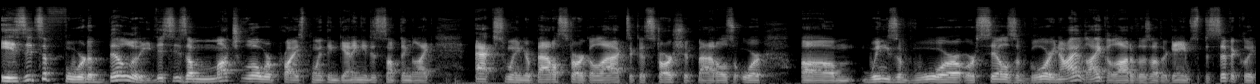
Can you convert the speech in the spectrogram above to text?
is its affordability. This is a much lower price point than getting into something like X-Wing or Battlestar Galactica Starship Battles or um, Wings of War or Sails of Glory. Now I like a lot of those other games. Specifically,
